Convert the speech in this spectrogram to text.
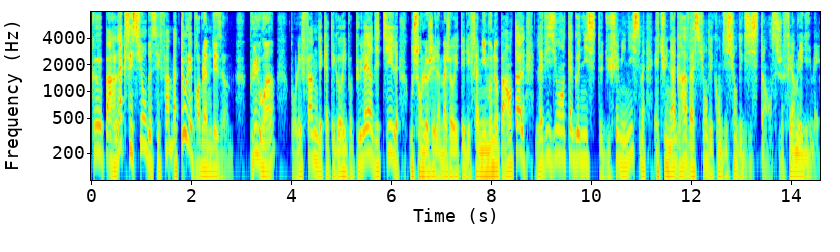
que par l'accession de ces femmes à tous les problèmes des hommes. Plus loin, Pour les femmes des catégories populaires, dit-il, où sont logées la majorité des familles monoparentales, la vision antagoniste du féminisme est une aggravation des conditions d'existence. Je ferme les guillemets.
